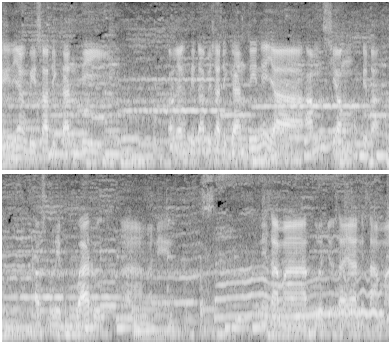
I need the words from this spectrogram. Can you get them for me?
ini yang bisa diganti. Kalau yang tidak bisa diganti ini ya amsyong tidak harus beli baru. Nah ini. Ini sama telunjuk saya ini sama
